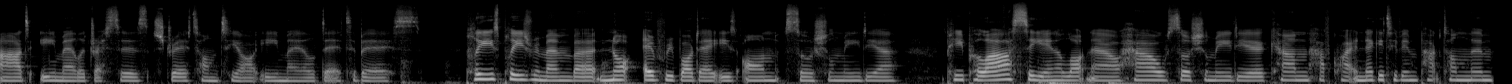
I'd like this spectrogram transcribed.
add email addresses straight onto your email database. Please, please remember not everybody is on social media. People are seeing a lot now how social media can have quite a negative impact on them.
